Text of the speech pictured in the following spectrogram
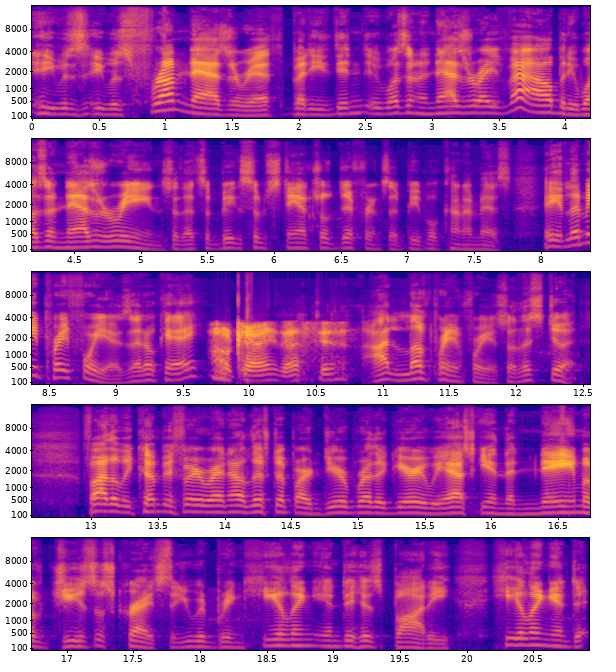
he was he was from Nazareth, but he didn't it wasn't a Nazarite vow, but he was a Nazarene. So that's a big substantial difference that people kind of miss. Hey, let me pray for you. Is that okay? Okay, that's good. I love praying for you, so let's do it. Father, we come before you right now, lift up our dear brother Gary. We ask you in the name of Jesus Christ that you would bring healing into his body, healing into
